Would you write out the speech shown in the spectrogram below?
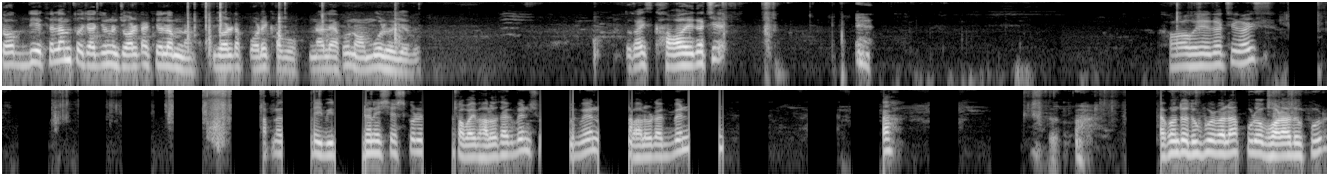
টক দিয়ে খেলাম তো, যার জন্য জলটা খেলাম না। জলটা পরে খাব, নাহলে এখন অম্বল হয়ে যাবে। তো গাইস খাওয়া হয়ে গেছে। খাওয়া হয়ে গেছে গাইস আপনার এই ভিডিওখানে শেষ করে সবাই ভালো থাকবেন থাকবেন, ভালো রাখবেন। এখন তো দুপুরবেলা, পুরো ভরা দুপুর।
